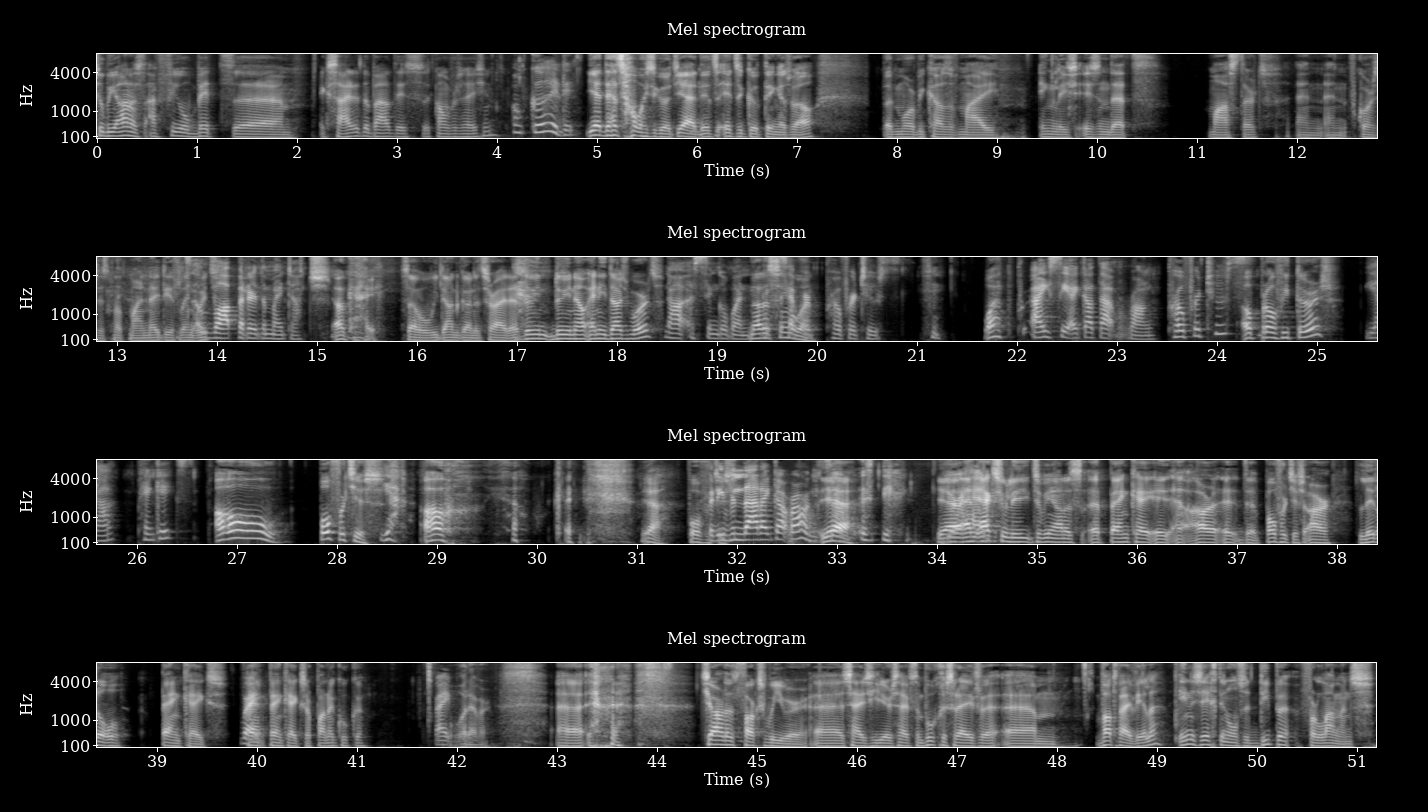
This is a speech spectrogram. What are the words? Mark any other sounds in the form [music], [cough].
to be honest, I feel a bit uh, excited about this conversation. Oh, good. Yeah, that's [laughs] always good. Yeah, it's it's a good thing as well, but more because of my English isn't that mastered, and and of course it's not my native It's language. a lot better than my Dutch. Okay, so we don't gonna try that. Do you do you know any Dutch words? Not a single one. Not a except single for one. Profortus. What? [laughs] I see. I got that wrong. Profortus. Oh, profiteurs. Yeah. Pancakes. Oh, poffertjes. Yeah. Oh, okay. Yeah, But even that I got wrong. so- Yeah. [laughs] You're yeah, and actually, to be honest, uh, pancake uh, are uh, the poffertjes are little pancakes. Pan- pancakes are pannenkoeken. right. Whatever. Uh, [laughs] Charlotte Fox Weaver, zij is hier. Zij heeft een boek geschreven, ehm, Wat wij willen. Inzicht in onze diepe verlangens.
